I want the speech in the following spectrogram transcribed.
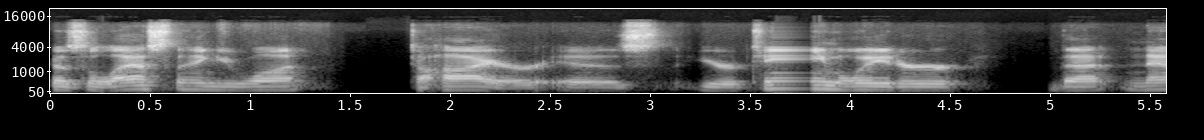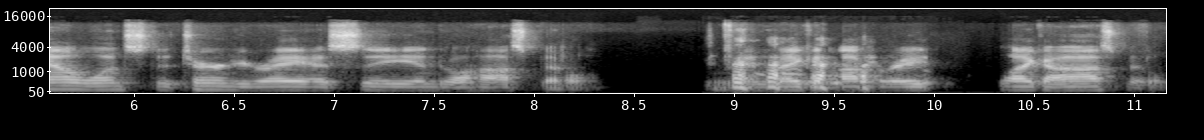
because the last thing you want to hire is your team leader that now wants to turn your ASC into a hospital and make it operate like a hospital.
